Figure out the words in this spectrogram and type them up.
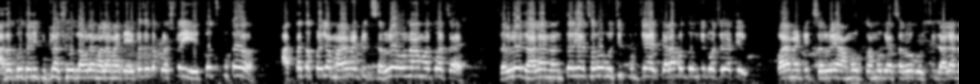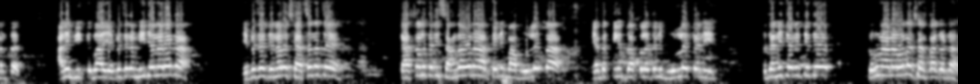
आता तो त्यांनी कुठला शोध लावलाय मला माहिती आहे. तर प्रश्न येतोच कुठं? आता तर पहिला बायोमेट्रिक सर्वे होणं हा महत्त्वाचा आहे. सर्वे झाल्यानंतर या सर्व गोष्टी पुढच्या आहेत. त्याला पण दोन तीन वर्ष जातील. बायोमेट्रिक सर्वे अमुक अमुक या सर्व गोष्टी झाल्यानंतर. आणि मी एपीएसआय का मी देणार आहे का? एपीएसआय देणार शासनच आहे. शासनाला त्यांनी सांगावं ना. त्यांनी बोललेत ना. मी आता क्लिप दाखवलं त्यांनी बोललोय त्यांनी. तर त्यांनी त्यांनी ते करून आणावं ना शासनाकडनं.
